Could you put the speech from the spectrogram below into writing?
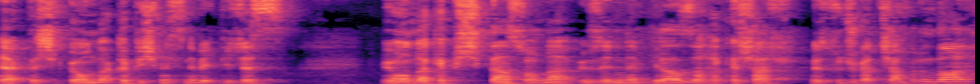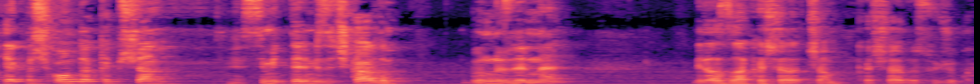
yaklaşık bir 10 dakika pişmesini bekleyeceğiz. Bir 10 dakika piştikten sonra üzerine biraz daha kaşar ve sucuk atacağım. Fırında yaklaşık 10 dakika pişen simitlerimizi çıkardım. Bunun üzerine biraz daha kaşar atacağım. Kaşar ve sucuk.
